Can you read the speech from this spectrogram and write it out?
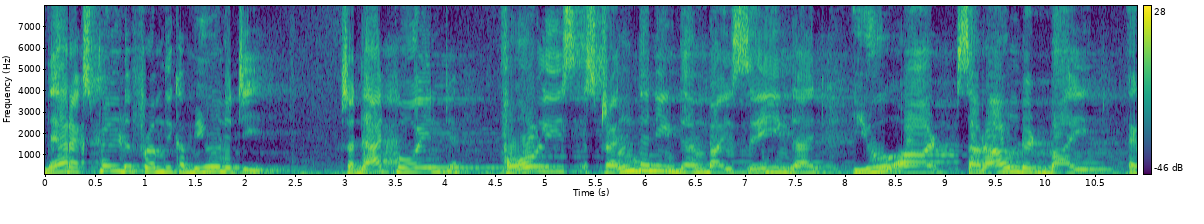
They are expelled from the community. So, at that point, Paul is strengthening them by saying that you are surrounded by a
